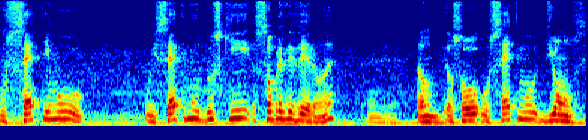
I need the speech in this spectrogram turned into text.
O sétimo, o sétimo dos que sobreviveram, né? Entendi. Então eu sou o sétimo de onze,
